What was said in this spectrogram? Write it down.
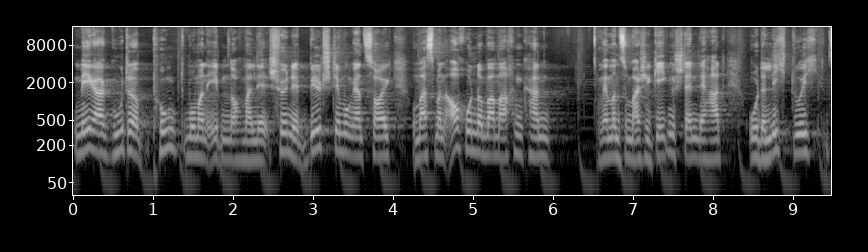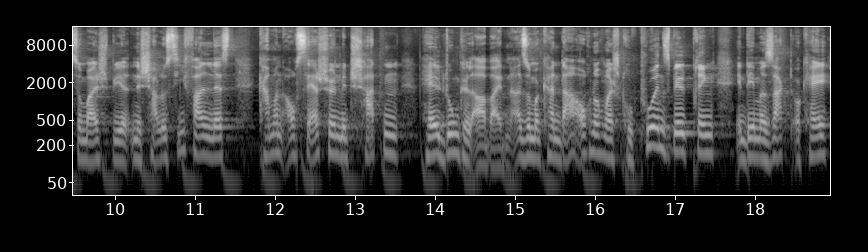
mega guter Punkt, wo man eben nochmal eine schöne Bildstimmung erzeugt und was man auch wunderbar machen kann, wenn man zum Beispiel Gegenstände hat oder Licht durch zum Beispiel eine Jalousie fallen lässt, kann man auch sehr schön mit Schatten hell-dunkel arbeiten. Also man kann da auch nochmal Struktur ins Bild bringen, indem man sagt, okay,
